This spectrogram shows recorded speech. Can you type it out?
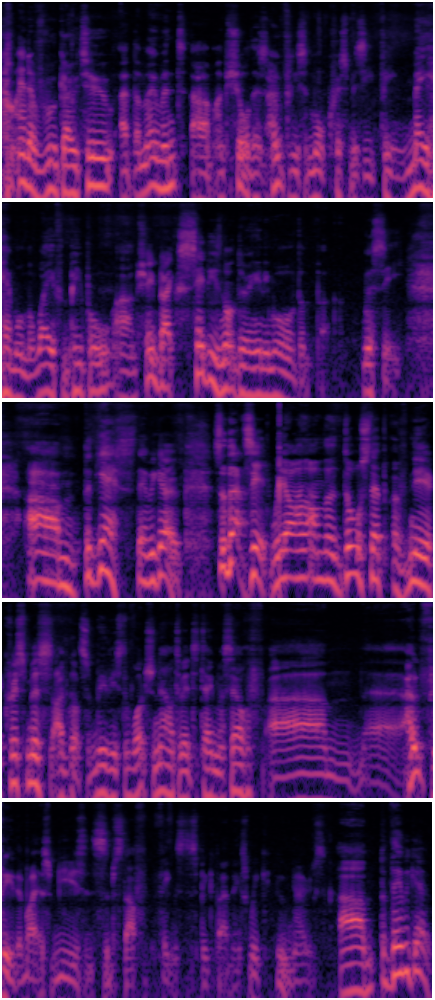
kind of will go to at the moment. Um, I'm sure there's hopefully some more Christmassy themed mayhem on the way from people. Um, Shane Black said he's not doing any more of them, but we'll see. Um, but yes, there we go. So that's it. We are on the doorstep of near Christmas. I've got some movies to watch now to entertain myself. Um, uh, hopefully, there might be some news and some stuff, things to speak about next week. Who knows? Um, but there we go.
